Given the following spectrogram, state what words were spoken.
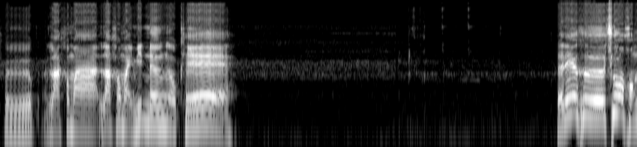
ฟืบลากเข้ามาลากเข้ามาอีกนิดนึง โอเค และนี่ก็คือช่วงของ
